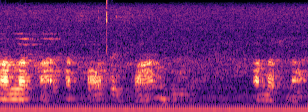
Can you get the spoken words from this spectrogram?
Ta lật lại các xóa thể xóa đi ta lại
